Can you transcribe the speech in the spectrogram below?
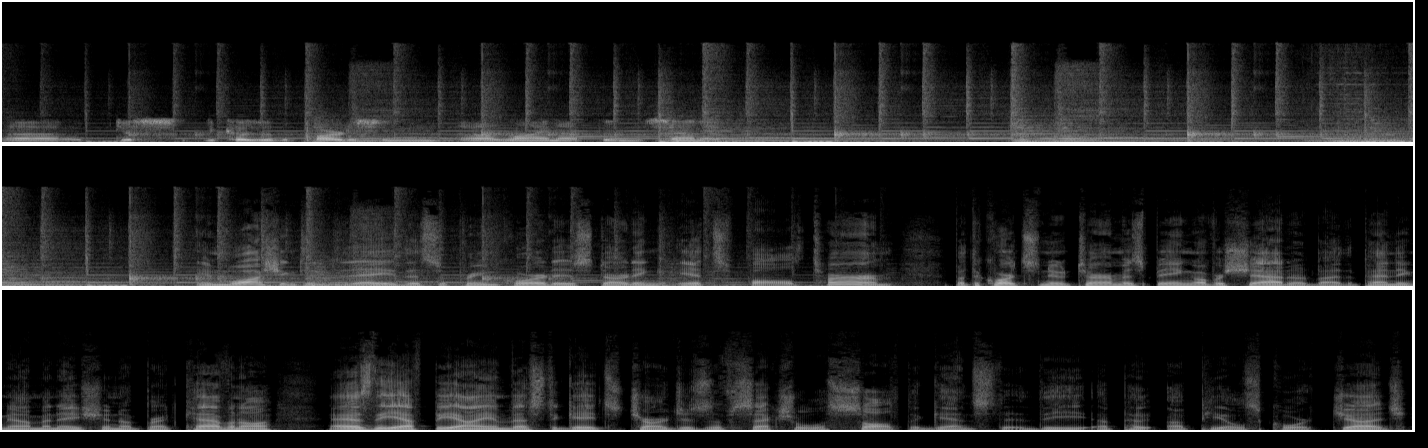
uh, just because of the partisan uh, lineup in the Senate. In Washington today, the Supreme Court is starting its fall term, but the court's new term is being overshadowed by the pending nomination of Brett Kavanaugh as the FBI investigates charges of sexual assault against the appeals court judge.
